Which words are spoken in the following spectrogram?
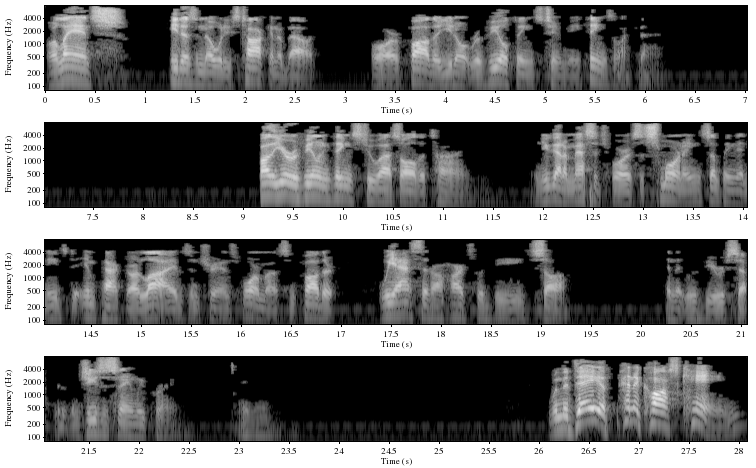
Or Lance, he doesn't know what he's talking about. Or Father, you don't reveal things to me. Things like that. Father, you're revealing things to us all the time. And you got a message for us this morning, something that needs to impact our lives and transform us. And Father, we ask that our hearts would be soft and that we would be receptive. In Jesus' name we pray. Amen. When the day of Pentecost came,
